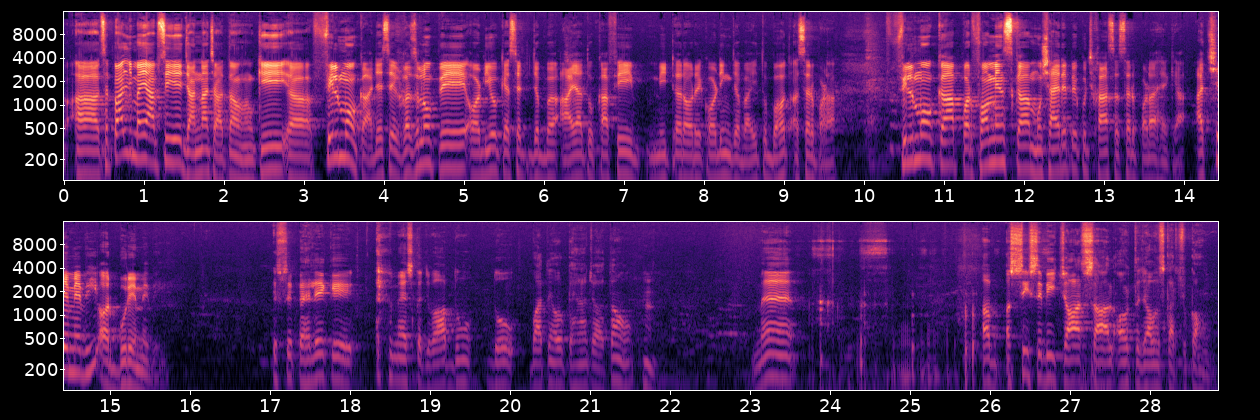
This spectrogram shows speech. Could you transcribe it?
सतपाल जी मैं आपसे ये जानना चाहता हूँ कि अ, फ़िल्मों का जैसे गज़लों पे ऑडियो कैसेट जब आया तो काफ़ी मीटर और रिकॉर्डिंग जब आई तो बहुत असर पड़ा। फ़िल्मों का परफॉर्मेंस का मुशायरे पे कुछ खास असर पड़ा है क्या? अच्छे में भी और बुरे में भी। इससे पहले कि मैं इसका जवाब दूँ दो बातें और कहना चाहता हूँ। मैं अब 80 से भी चार साल और तजावज़ कर चुका हूँ।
